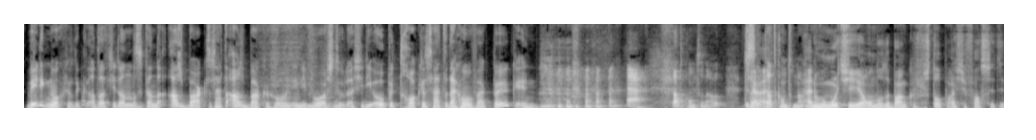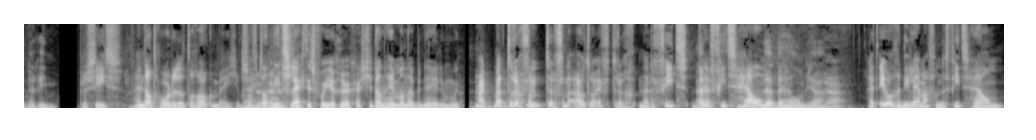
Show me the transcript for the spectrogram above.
weet ik nog dat, ik, dat je dan, als ik dan de asbak, er zaten asbakken gewoon in die voorstoelen. Als je die opentrok, dan zaten daar gewoon vaak peuken in. Ja, dat komt toen ook. Dus Ja, dat, dat komt toen ook. En nog. hoe moet je je onder de banken verstoppen als je vastzit in een riem? Precies. En dat hoorde er toch ook een beetje bij. Alsof dat niet slecht is voor je rug, als je dan helemaal naar beneden moet. Maar, maar terug, van, terug van de auto, even terug naar de fiets. De En- fietshelm. Ja, de helm, ja. Ja. Het eeuwige dilemma van de fietshelm.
